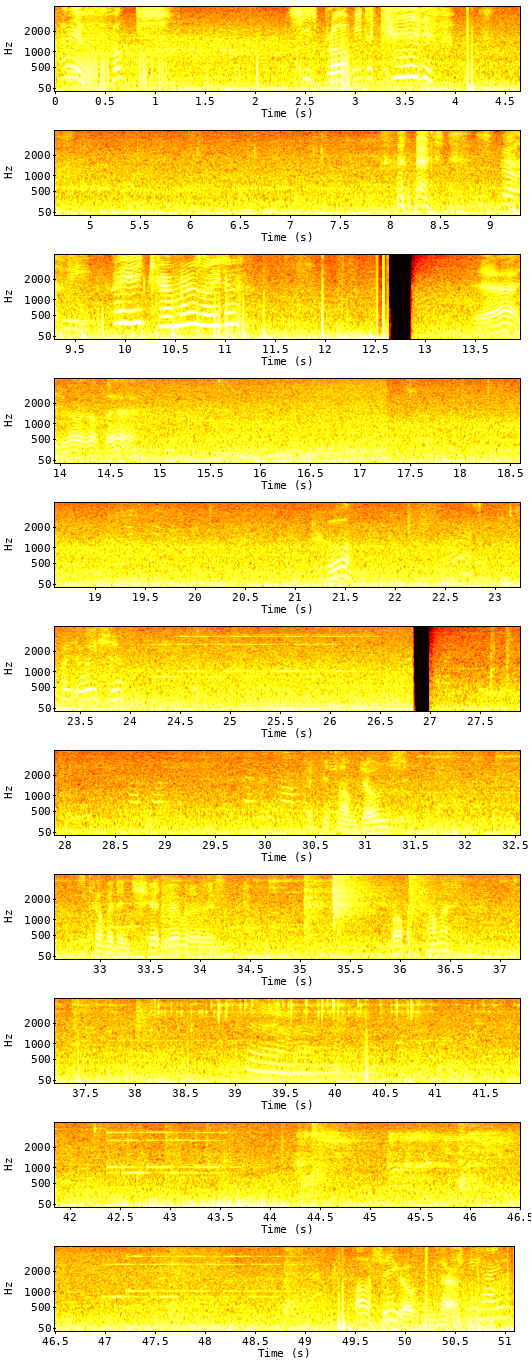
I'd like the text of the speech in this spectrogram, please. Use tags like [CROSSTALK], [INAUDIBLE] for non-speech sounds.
Hiya folks. She's brought me to Cardiff. He's brought me. I hate cameras, I do. Yeah, you got it up there. Cool. That's quite the way, sir. Tom Jones. It's covered in shit, whoever it is. Robert Thomas. A lot of seagulls in town. Should we hire a bike?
